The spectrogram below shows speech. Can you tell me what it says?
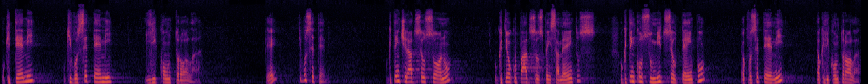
O que teme, o que você teme, lhe controla. Ok? O que você teme? O que tem tirado seu sono, o que tem ocupado seus pensamentos, o que tem consumido seu tempo, é o que você teme, é o que lhe controla.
